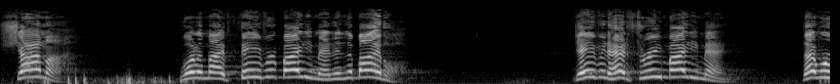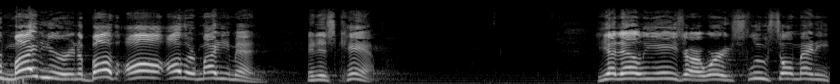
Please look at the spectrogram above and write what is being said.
Shammah. One of my favorite mighty men in the Bible. David had three mighty men that were mightier and above all other mighty men in his camp. He had Eleazar, where he slew so many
